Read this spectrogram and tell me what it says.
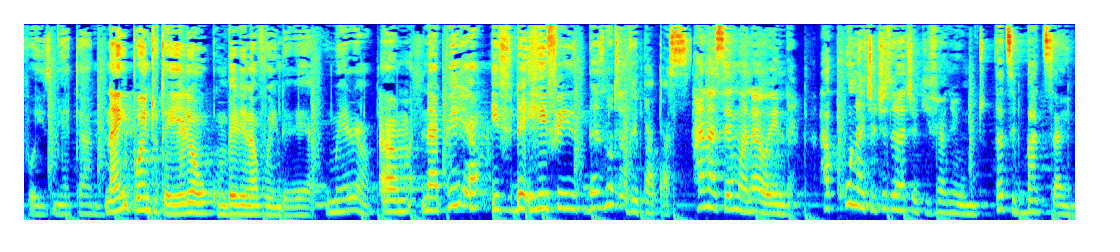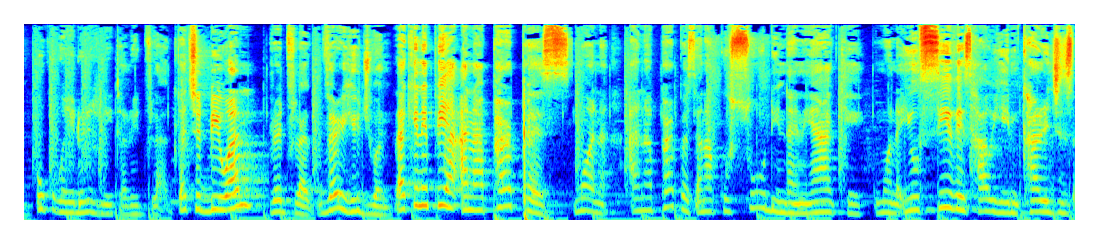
for his mia tano na hii point utaielewa huku mbele inavyoendelea. Umeelewa? Um, na pia if, the, if he does not have a purpose hana sehemu anayoenda hakuna chochote anachokifanya huyu mtu. Thats a bad sign. Huku kwenye dunia tunaita red flag. That should be one red flag very huge one. Lakini pia ana purpose mona ana purpose ana kusudi ndani yake mona you see this how he encourages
